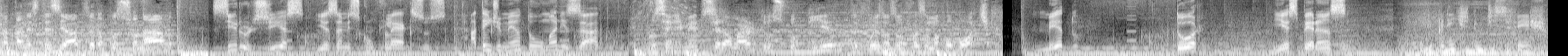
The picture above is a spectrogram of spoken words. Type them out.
Já está anestesiado, já está posicionado. Cirurgias e exames complexos. Atendimento humanizado. O procedimento será uma artroscopia, depois nós vamos fazer uma robótica. Medo, dor e esperança. Independente do desfecho,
